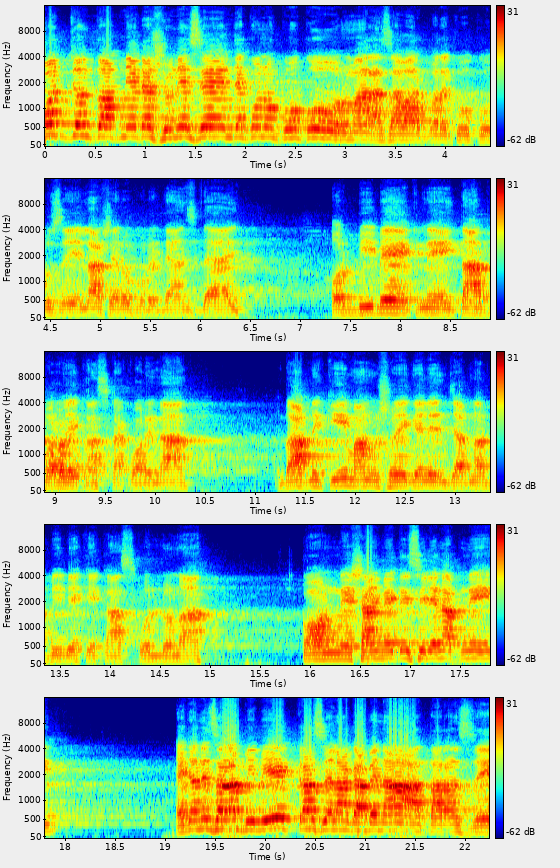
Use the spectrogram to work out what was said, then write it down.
পর্যন্ত আপনি এটা শুনেছেন যে কোন কুকুর মারা যাওয়ার পরে কুকুর যে লাশের উপরে ড্যান্স দেয়, ওর বিবেক নেই তারপর ওই কাজটা করে না। কিন্তু আপনি কি মানুষ হয়ে গেলেন যে আপনার বিবেকে কাজ করল না? কোন নেশায় মেতেছিলেন আপনি? এখানে যারা বিবেক কাছে লাগাবে না, তারা যে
